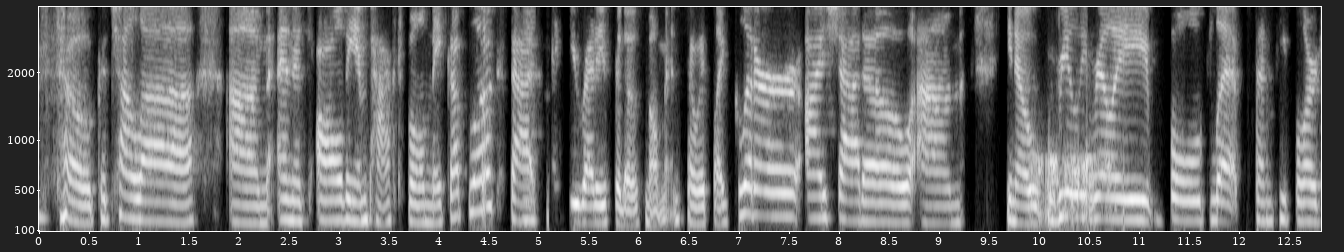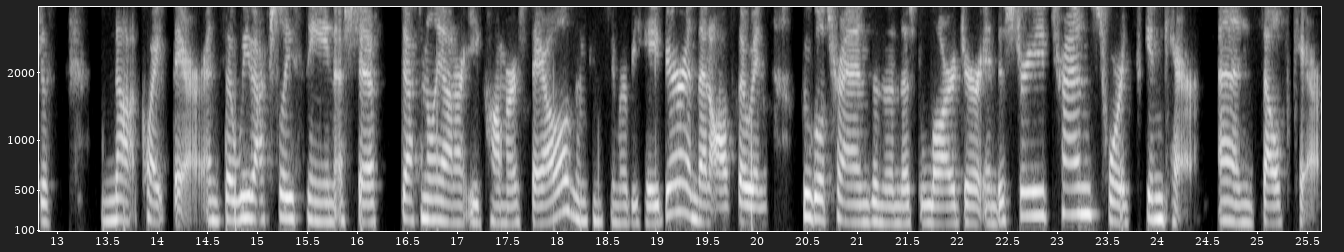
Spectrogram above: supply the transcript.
So, Coachella, um, and it's all the impactful makeup looks that mm-hmm. make you ready for those moments. So, it's like glitter, eyeshadow, um, you know, really, really bold lips, and people are just not quite there. And so, we've actually seen a shift definitely on our e-commerce sales and consumer behavior and then also in google trends and then this larger industry trends towards skincare and self-care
